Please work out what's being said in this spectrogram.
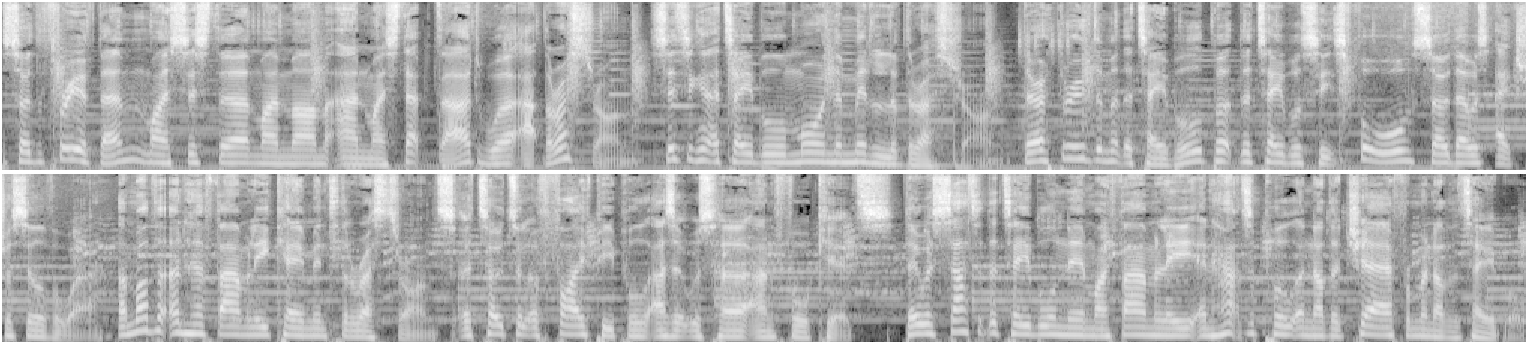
So the three of them, my sister, my mum, and my stepdad, were at the restaurant, sitting at a table more in the middle of the restaurant. There are three of them at the table, but the table seats four, so there was extra silverware. A mother and her family came into the restaurant, a total of five people as it was her and four kids. They were sat at the table near my family and had to pull another chair from another table.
